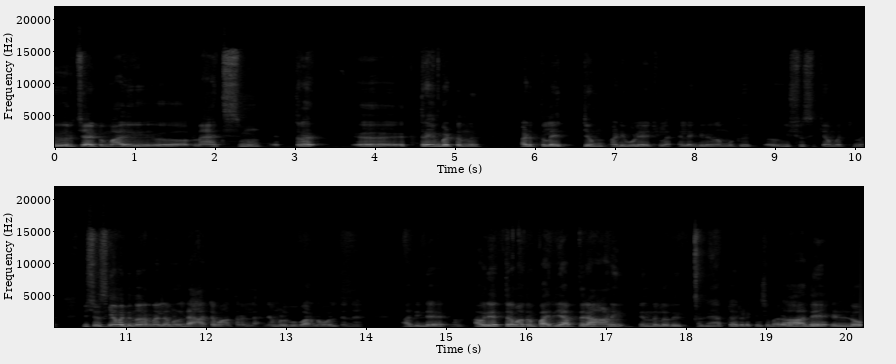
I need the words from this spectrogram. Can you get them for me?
തീർച്ചയായിട്ടും അത് മാക്സിമം എത്ര എത്രയും പെട്ടെന്ന് അടുത്തുള്ള ഏറ്റവും അടിപൊളിയായിട്ടുള്ള അല്ലെങ്കിൽ നമുക്ക് വിശ്വസിക്കാൻ പറ്റുന്ന വിശ്വസിക്കാൻ പറ്റുന്ന പറഞ്ഞാൽ നമ്മൾ ഡാറ്റ മാത്രമല്ല. നമ്മളിപ്പോൾ പറഞ്ഞ പോലെ തന്നെ അതിന്റെ അവർ എത്രമാത്രം പര്യാപ്തരാണ് എന്നുള്ളത് അതെ ഉണ്ടോ?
